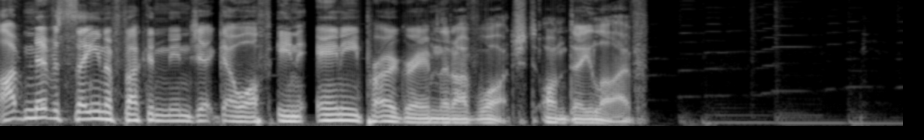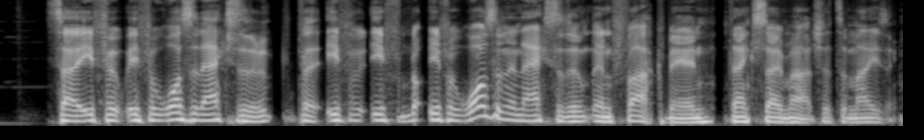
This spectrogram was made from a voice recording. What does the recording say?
I've never seen a fucking ninjet go off in any program that I've watched on D Live. So if it if it was an accident, but if if if it wasn't an accident, then fuck, man. Thanks so much. That's amazing.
